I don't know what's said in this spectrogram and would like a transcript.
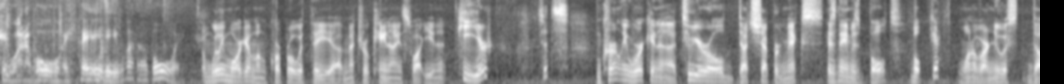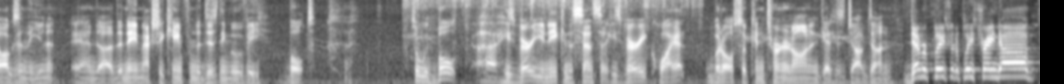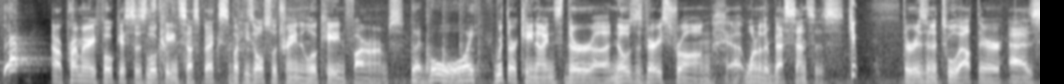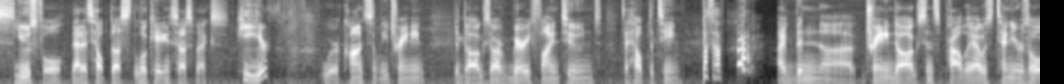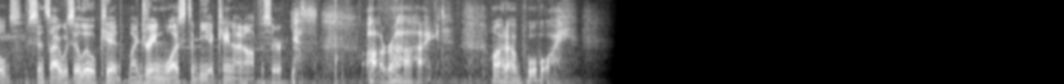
Hey, what a boy. Hey, what a boy. I'm Willie Morgan. I'm corporal with the uh, Metro K9 SWAT unit. Here sits. I'm currently working a two-year-old Dutch Shepherd mix. His name is Bolt. Bolt, here. One of our newest dogs in the unit. And uh, the name actually came from the Disney movie Bolt. so with Bolt, uh, he's very unique in the sense that he's very quiet, but also can turn it on and get his job done. Denver Police with a police trained dog. Our primary focus is locating suspects, but he's also trained in locating firearms. Good boy. With our canines, their uh, nose is very strong, uh, one of their best senses. Yep. There isn't a tool out there as useful that has helped us locating suspects. Here, we're constantly training. The dogs are very fine-tuned to help the team. Pass up. I've been uh, training dogs since probably I was 10 years old. Since I was a little kid, my dream was to be a canine officer. Yes. All right. What a boy.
